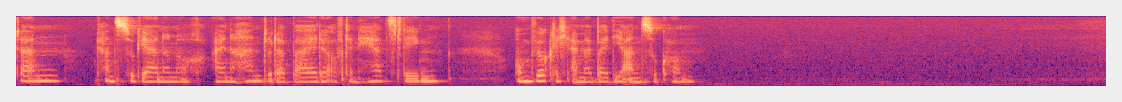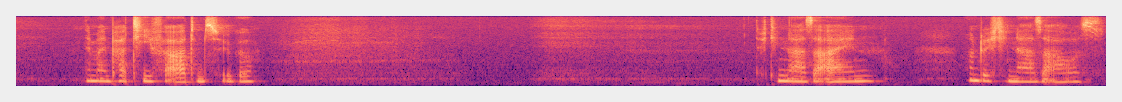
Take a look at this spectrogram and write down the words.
Dann kannst du gerne noch eine Hand oder beide auf dein Herz legen, um wirklich einmal bei dir anzukommen. Nimm ein paar tiefe Atemzüge. Durch die Nase ein und durch die Nase aus.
